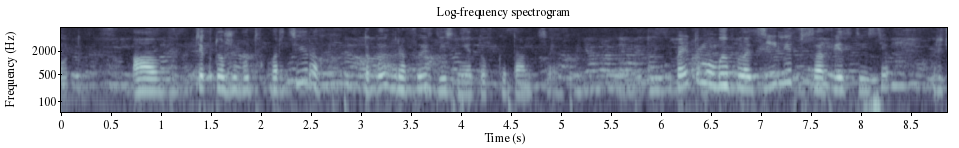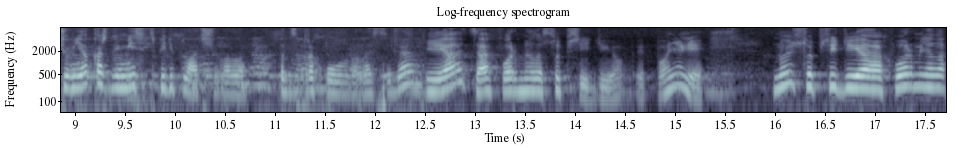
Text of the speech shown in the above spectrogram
Вот. А те, кто живут в квартирах, такой графы здесь нету в квитанциях. Поэтому мы платили в соответствии с тем, причем я каждый месяц переплачивала, подстраховывала себя. Я це оформила субсидію, ви поняли? Ну і субсидію я оформила.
